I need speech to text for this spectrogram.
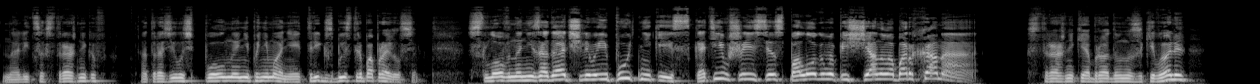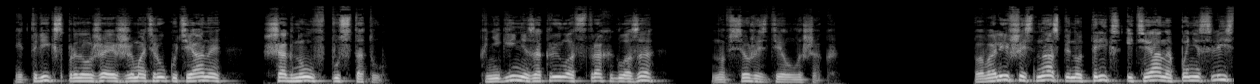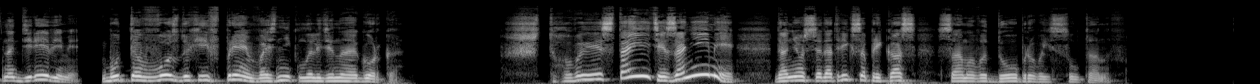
На лицах стражников отразилось полное непонимание, и Трикс быстро поправился. Словно незадачливые путники, скатившиеся с пологого песчаного бархана. Стражники обрадованно закивали, и Трикс, продолжая сжимать руку Тианы, шагнул в пустоту. Княгиня закрыла от страха глаза, но все же сделала шаг. Повалившись на спину, Трикс и Тиана понеслись над деревьями, будто в воздухе и впрямь возникла ледяная горка. «Что вы стоите за ними?» — донесся до Трикса приказ самого доброго из султанов.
